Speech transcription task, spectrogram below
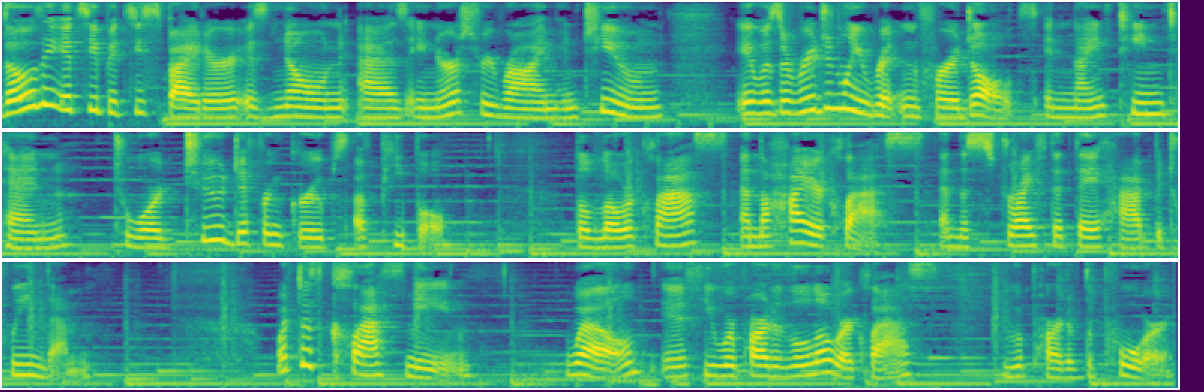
Though the Itsy Bitsy Spider is known as a nursery rhyme and tune, it was originally written for adults in 1910 toward two different groups of people the lower class and the higher class, and the strife that they had between them. What does class mean? Well, if you were part of the lower class, you were part of the poor,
